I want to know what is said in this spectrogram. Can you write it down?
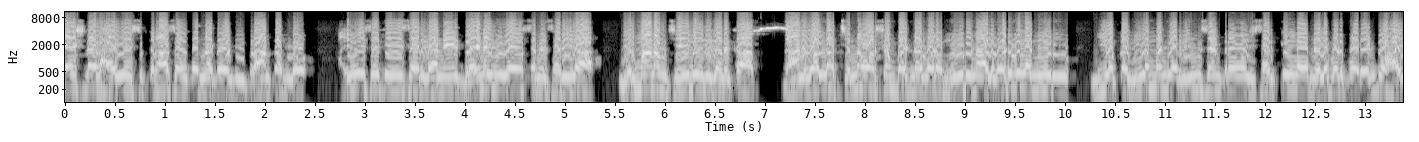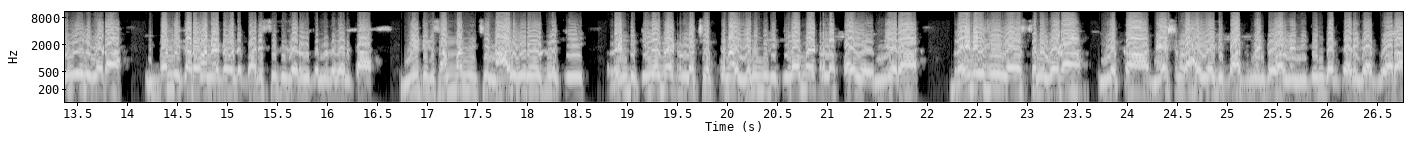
నేషనల్ హైవేస్ క్రాస్ అవుతున్నటువంటి ఈ ప్రాంతంలో హైవేస్ అయితే వేశారు కానీ డ్రైనేజీ వ్యవస్థని సరిగా నిర్మాణం చేయలేదు కనుక దానివల్ల చిన్న వర్షం పడినా కూడా మూడు నాలుగు అడుగుల నీరు ఈ యొక్క విఎంఎన్ఆర్ రింగ్ సెంటర్ ఈ సర్కిల్లో నిలబడిపోయి రెండు హైవేలు కూడా ఇబ్బందికరమైనటువంటి పరిస్థితి జరుగుతున్నది కనుక వీటికి సంబంధించి నాలుగు రోడ్లకి రెండు కిలోమీటర్ల చొప్పున ఎనిమిది కిలోమీటర్ల పై మేర డ్రైనేజీ వ్యవస్థను కూడా ఈ యొక్క నేషనల్ హైవే డిపార్ట్మెంట్ వాళ్ళని నితిన్ గడ్కరీ గారి ద్వారా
